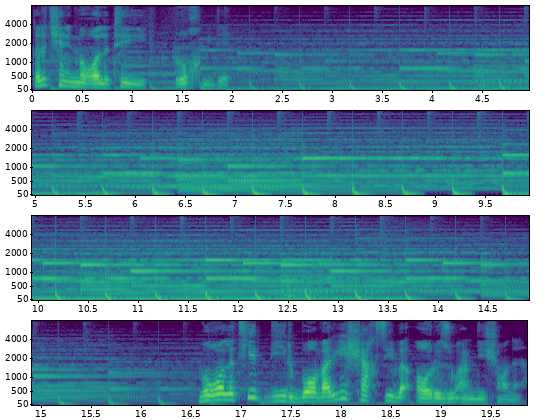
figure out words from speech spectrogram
داره چنین مقالطه‌ای رخ میده. مقالطی دیرباوری شخصی و آرزو اندیشانه.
